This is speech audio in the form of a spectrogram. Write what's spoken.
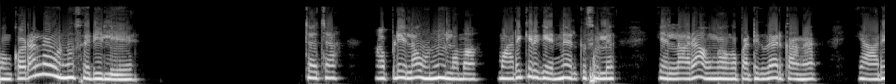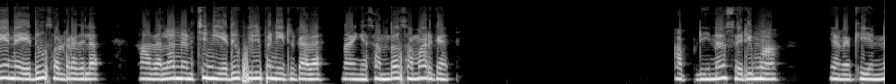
உன் குரல்ல ஒன்றும் சரியில்லையே. சாச்சா அப்படியெல்லாம் ஒன்றும் இல்லைம்மா. மறைக்கிறதுக்கு என்ன இருக்கு சொல்லு. எல்லாரும் அவங்கவுங்க பாட்டுக்கு தான் இருக்காங்க. யாரும் என்ன எதுவும் சொல்றதில்ல அதெல்லாம் நினச்சி நீ எதுவும் ஃபீல் பண்ணிட்டு இருக்காத. நான் இங்கே சந்தோஷமா இருக்கேன். அப்படின்னா சரிம்மா. எனக்கு என்ன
